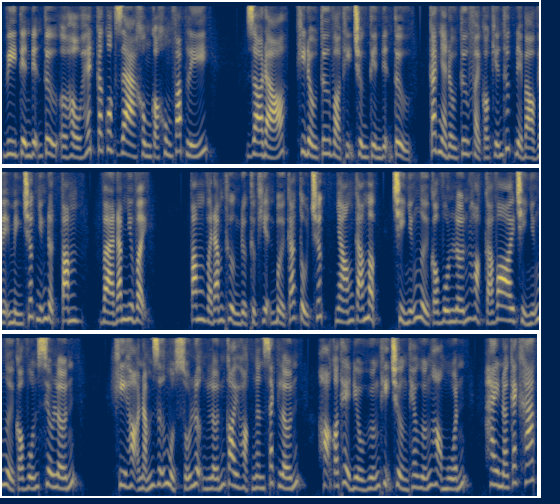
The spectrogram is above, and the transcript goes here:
vì tiền điện tử ở hầu hết các quốc gia không có khung pháp lý. Do đó, khi đầu tư vào thị trường tiền điện tử, các nhà đầu tư phải có kiến thức để bảo vệ mình trước những đợt pump và đâm như vậy. Pump và đâm thường được thực hiện bởi các tổ chức, nhóm cá mập, chỉ những người có vốn lớn hoặc cá voi chỉ những người có vốn siêu lớn. Khi họ nắm giữ một số lượng lớn coi hoặc ngân sách lớn, họ có thể điều hướng thị trường theo hướng họ muốn, hay nói cách khác,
